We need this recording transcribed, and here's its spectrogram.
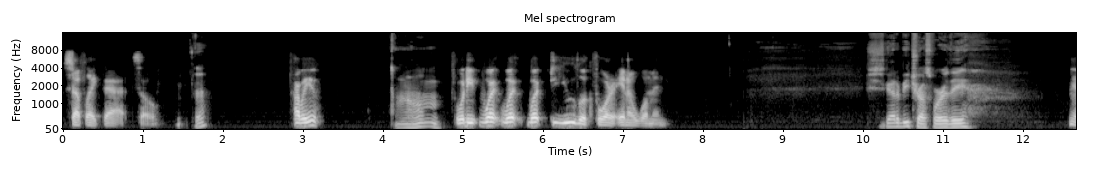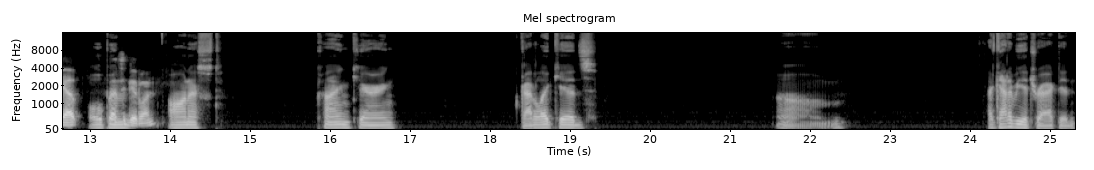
stuff like that. So, okay. How about you? Um, what do you what what what do you look for in a woman? She's got to be trustworthy. Yep. Open. That's a good one. Honest. Kind, caring. Gotta like kids. Um, I gotta be attracted.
